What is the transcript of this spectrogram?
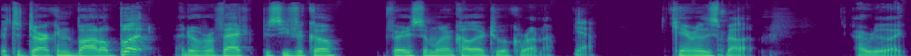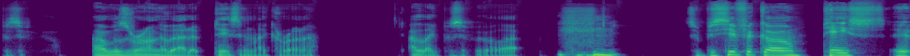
It's a darkened bottle, but I know for a fact Pacifico very similar in color to a Corona. Yeah. Can't really smell it. I really like Pacifico. I was wrong about it tasting like Corona. I like Pacifico a lot. So Pacifico tastes uh,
